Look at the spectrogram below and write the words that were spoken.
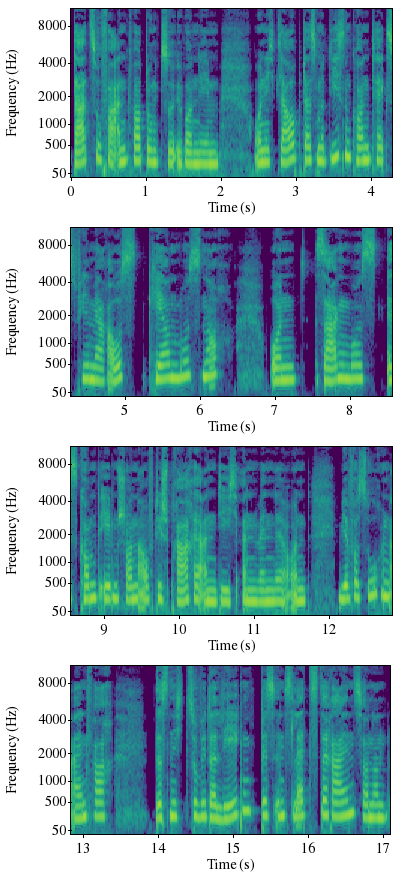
dazu, Verantwortung zu übernehmen. Und ich glaube, dass man diesen Kontext viel mehr rauskehren muss noch und sagen muss, es kommt eben schon auf die Sprache an, die ich anwende. Und wir versuchen einfach, das nicht zu widerlegen bis ins Letzte rein, sondern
